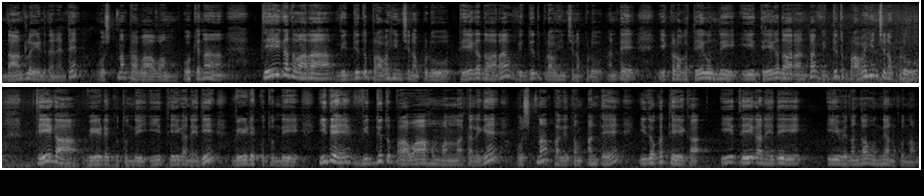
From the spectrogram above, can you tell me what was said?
దాంట్లో ఏంటిదంటే ఉష్ణ ప్రభావం. ఓకేనా? తీగ ద్వారా విద్యుత్ ప్రవహించినప్పుడు తీగ ద్వారా విద్యుత్ ప్రవహించినప్పుడు అంటే ఇక్కడ ఒక తీగ ఉంది. ఈ తీగ ద్వారా అంట విద్యుత్ ప్రవహించినప్పుడు తీగ వేడెక్కుతుంది. ఈ తీగ అనేది వేడెక్కుతుంది. ఇదే విద్యుత్ ప్రవాహం వలన కలిగే ఉష్ణ ఫలితం. అంటే ఇది ఒక తీగ. ఈ తీగ అనేది ఈ విధంగా ఉంది అనుకుందాం.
